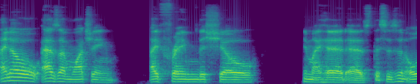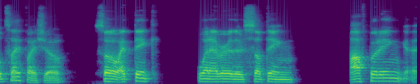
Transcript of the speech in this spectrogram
I know as I'm watching, I frame this show in my head as this is an old sci-fi show. So I think whenever there's something off-putting, uh,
